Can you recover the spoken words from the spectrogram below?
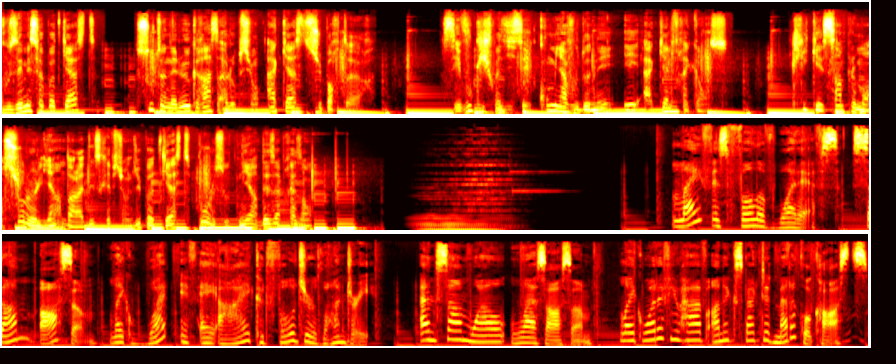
Vous aimez ce podcast? Soutenez-le grâce à l'option ACAST Supporter. C'est vous qui choisissez combien vous donnez et à quelle fréquence. Cliquez simplement sur le lien dans la description du podcast pour le soutenir dès à présent. Life is full of what ifs. Some awesome, like what if AI could fold your laundry? And some, well, less awesome, like what if you have unexpected medical costs?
